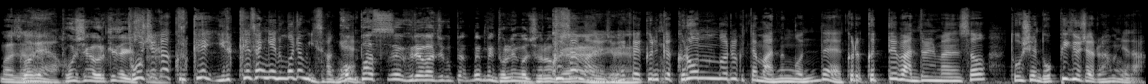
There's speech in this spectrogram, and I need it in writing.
맞아요. 거예요. 도시가 그렇게 돼 있어요. 도시가 그렇게 이렇게 생기는 건좀 이상해. 콤파스 그래가지고 뺑뺑뺑 돌린 것처럼. 예, 말이죠. 예. 그러니까, 그러니까 그런 거를 그때 만든 건데 그, 그때 만들면서 도시의 높이 규제를 합니다.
